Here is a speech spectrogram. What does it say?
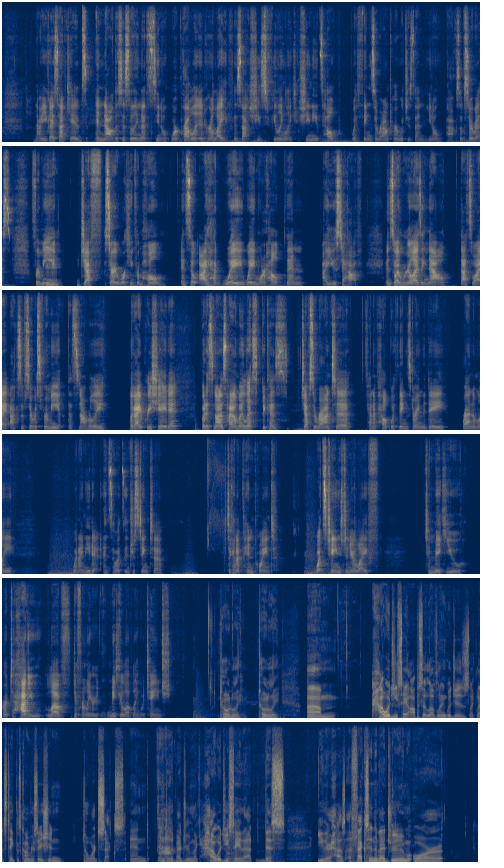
now you guys have kids, and now this is something that's, you know, more prevalent in her life is that she's feeling like she needs help with things around her, which is then, you know, acts of service. For me, Jeff started working from home. And so I had way, way more help than I used to have. And so I'm Mhm. realizing now that's why acts of service for me, that's not really like I appreciate it, but it's not as high on my list because Jeff's around to kind of help with things during the day randomly when I need it. And so it's interesting to to kind of pinpoint what's changed in your life to make you or to have you love differently or make your love language change. Totally. Totally. Um how would you say opposite love languages like let's take this conversation towards sex and into Uh-huh. the bedroom like how would you say Mhm. that this either has effects in the bedroom or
